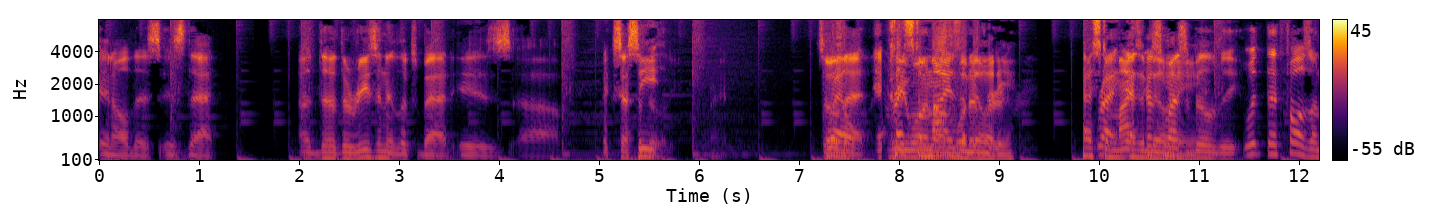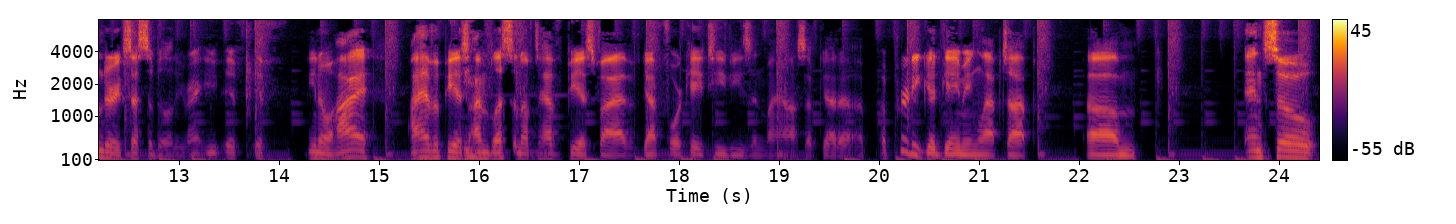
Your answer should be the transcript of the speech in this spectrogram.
in all this is that uh, the the reason it looks bad is uh, accessibility, right? So well, that everyone on whatever, customizability. right, yeah, Customizability. customizability. What that falls under accessibility, right? You, if if you know, I I have a PS. I'm blessed enough to have a PS5. I've got 4K TVs in my house. I've got a, a pretty good gaming laptop, um, and so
